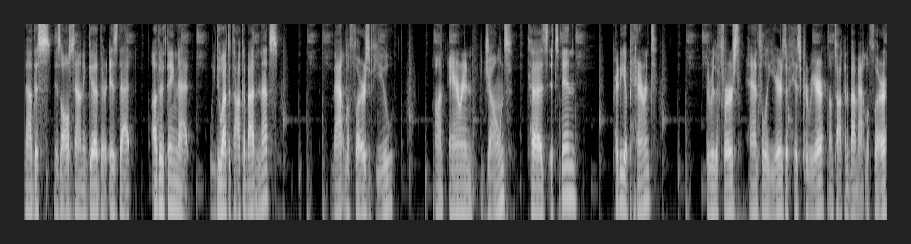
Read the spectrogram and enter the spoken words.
Now, this is all sounding good. There is that other thing that we do have to talk about, and that's Matt LaFleur's view on Aaron Jones, because it's been pretty apparent through the first handful of years of his career. I'm talking about Matt LaFleur,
